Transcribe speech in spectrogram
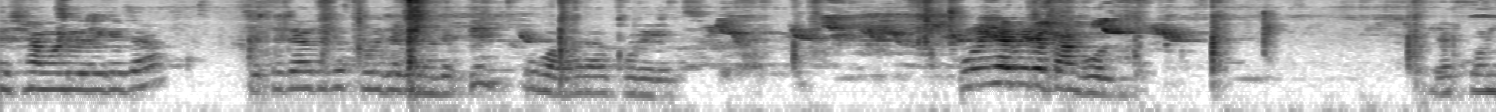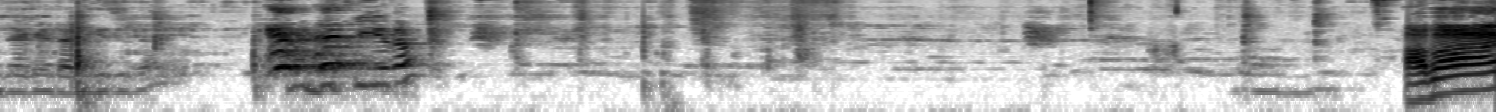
এই সামনে যা। যেতে যা থেকে পড়ে যাবে না ও বাবা পড়ে গেছে। পড়ে যাবি রে পাগল। কোন জায়গায় দাঁড়িয়ে গেছে ডুবিয়ে দাও। আবার?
